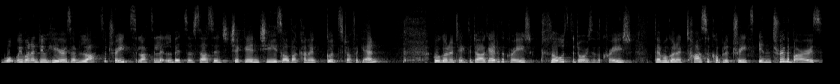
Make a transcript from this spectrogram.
what we want to do here is have lots of treats, lots of little bits of sausage, chicken, cheese, all that kind of good stuff again. We're going to take the dog out of the crate, close the doors of the crate, then we're going to toss a couple of treats in through the bars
